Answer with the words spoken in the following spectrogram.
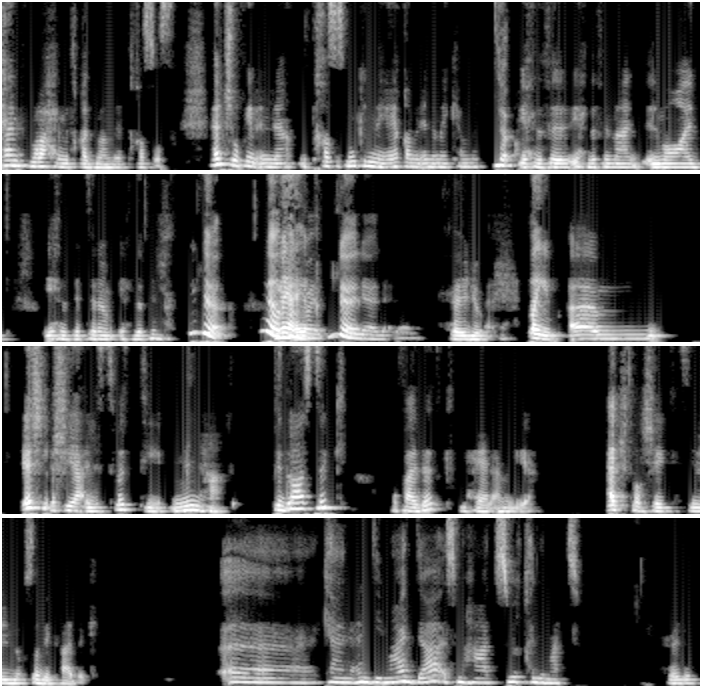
كان في مراحل متقدمة من التخصص. هل تشوفين ان التخصص ممكن إنه يعيقه من إنه ما يكمل؟ لا. يحذف يحذف الماد المواد يحذف الترم يحذف لا. لا ما يعيق. لا لا لا, لا. حلو. طيب إيش الأشياء اللي استفدتي منها في دراستك وفادتك في الحياة العملية؟ أكثر شيء تحسين إنه صدق فادك آه كان عندي مادة اسمها تسويق خدمات. حلو.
